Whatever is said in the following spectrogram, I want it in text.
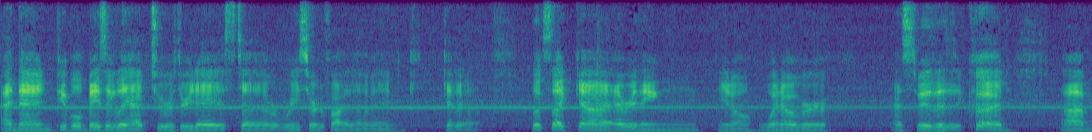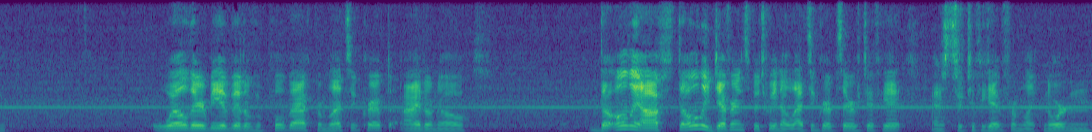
and then people basically had two or three days to recertify them and get it. Looks like uh, everything you know went over as smooth as it could. Um, will there be a bit of a pullback from Let's Encrypt? I don't know. The only off, the only difference between a Let's Encrypt certificate and a certificate from like Norton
